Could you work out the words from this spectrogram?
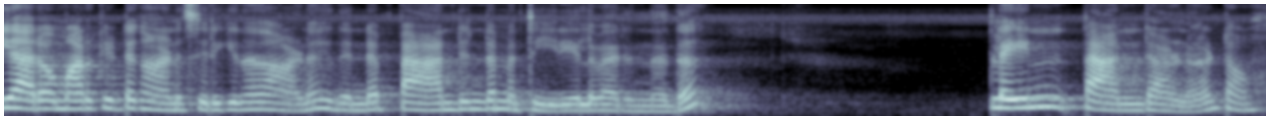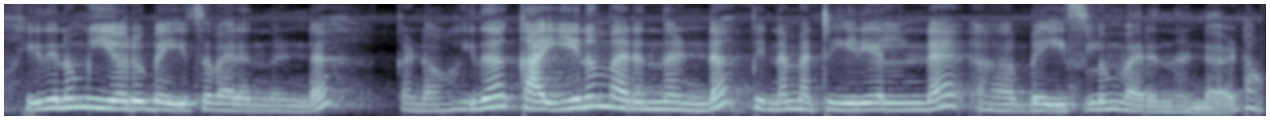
ഈ അരോ മാർക്കിട്ട് കാണിച്ചിരിക്കുന്നതാണ് ഇതിന്റെ പാന്റിന്റെ മെറ്റീരിയൽ വരുന്നത്. പ്ലെയിൻ പാന്റാണ് കേട്ടോ. ഇതിനും ഈ ഒരു ബേസ് വരുന്നുണ്ട്. കണ്ടോ? ഇത് കയ്യിനും വരുന്നുണ്ട് പിന്നെ മെറ്റീരിയലിന്റെ ബേസിലും വരുന്നുണ്ട് കേട്ടോ.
